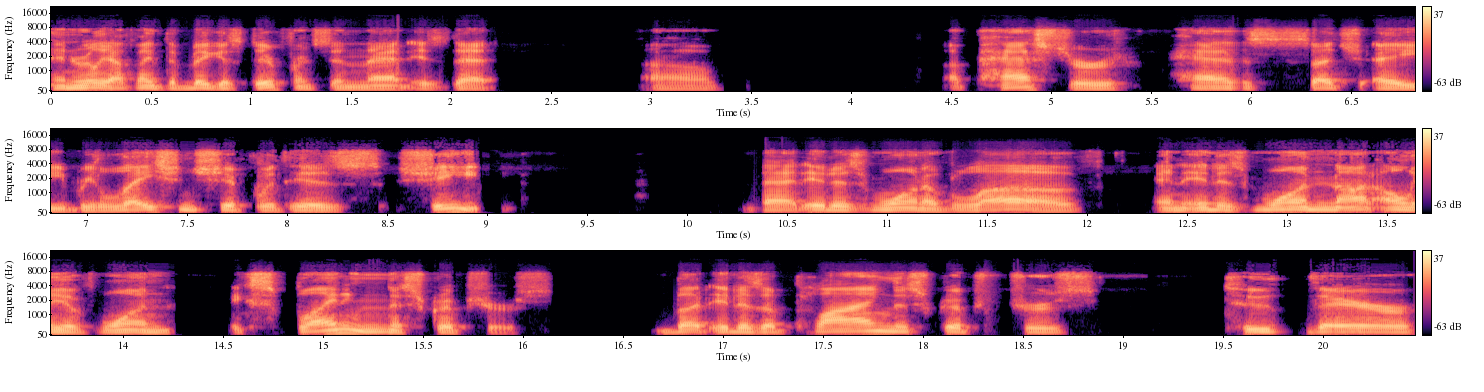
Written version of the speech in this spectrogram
And really i think the biggest difference in that is that uh, a pastor has such a relationship with his sheep that it is one of love and it is one not only of one explaining the scriptures but it is applying the scriptures to their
